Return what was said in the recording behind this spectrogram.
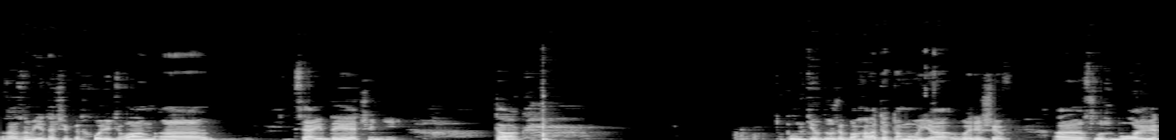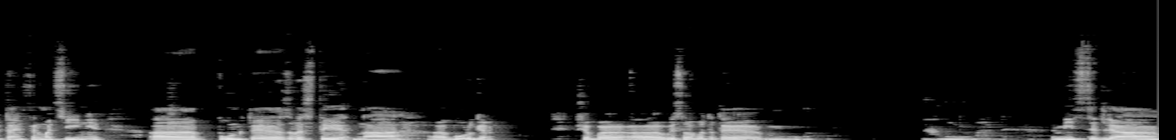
зрозуміти, чи підходить вам е, ця ідея чи ні. Так. Пунктів дуже багато, тому я вирішив е, службові та інформаційні е, пункти звести на е, бургер, щоб висвободити місце для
